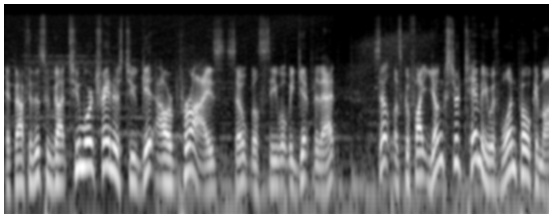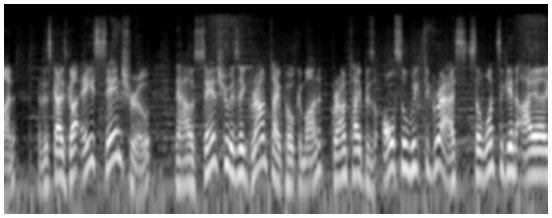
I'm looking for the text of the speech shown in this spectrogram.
If after this we've got two more trainers to get our prize, so we'll see what we get for that. So let's go fight youngster Timmy with one Pokemon. Now this guy's got a Sandshrew. Now Sandshrew is a ground type Pokemon. Ground type is also weak to grass, so once again Aya,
